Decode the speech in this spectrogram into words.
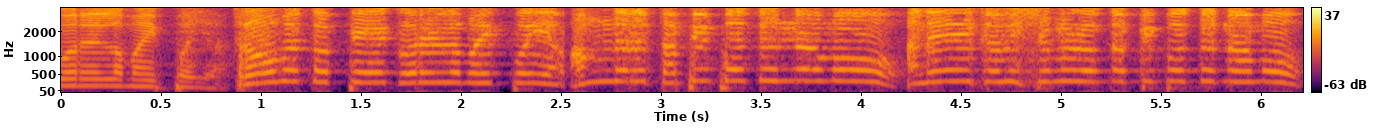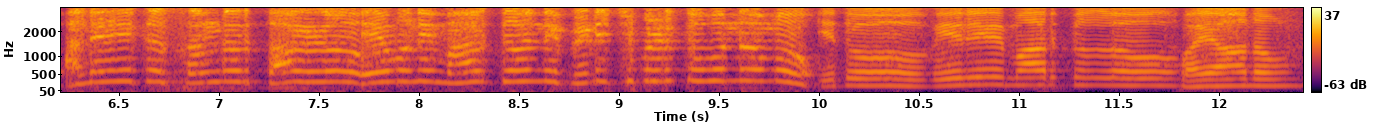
గొర్రెలమైపోయాం. త్రోమ తప్పే గొర్రెలమైపోయాం. అందరూ తప్పిపోతున్నాము. అనే విషయంలో తప్పిపోతున్నాము. అనేక సందర్భాలలో దేవుని మార్గాన్ని విడిచిపెడుతూ ఉన్నాము. ఏదో వేరే మార్గంలో ప్రయాణం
